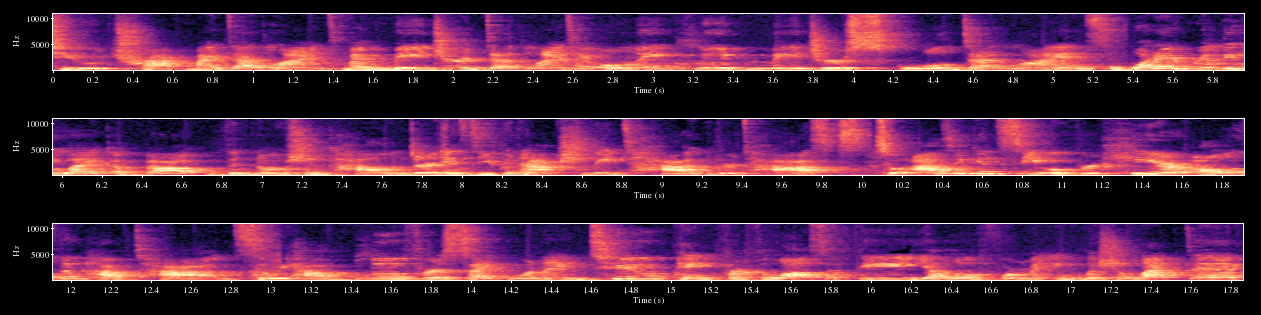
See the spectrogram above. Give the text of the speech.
to track my deadlines, my major deadlines. I only include major school deadlines. What I really like about the Notion calendar is you can actually tag your tasks. So as you can see over here, all of them have tags. So we have blue for Psych 192, pink for philosophy, yellow for my English elective.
